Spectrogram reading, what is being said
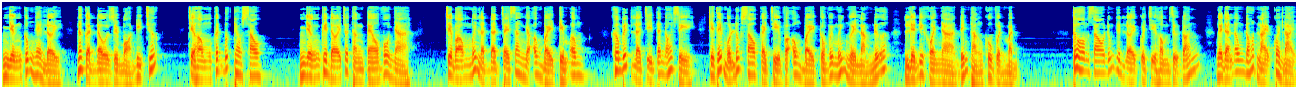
nhưng cũng nghe lời, nó gật đầu rồi bỏ đi trước. Chị hồng cất bước theo sau. Nhưng khi đợi cho thằng tèo vô nhà chị bảo mới lật đật chạy sang nhà ông bảy tìm ông không biết là chị đã nói gì chỉ thấy một lúc sau cả chị và ông bảy cùng với mấy người làm nữa liền đi khỏi nhà đến thẳng khu vườn mận Thứ hôm sau đúng như lời của chị Hồng dự đoán, người đàn ông đó lại quay lại.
